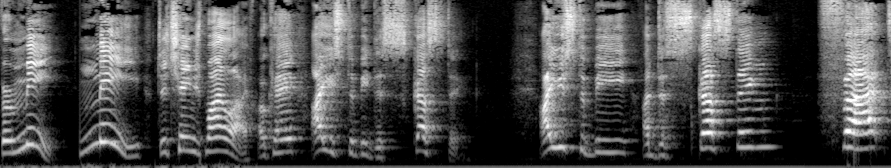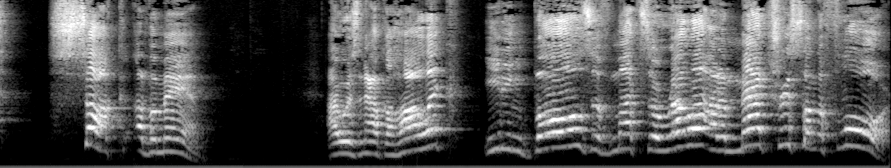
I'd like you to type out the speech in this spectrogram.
for me, me, to change my life, okay? I used to be disgusting. I used to be a disgusting, fat suck of a man. I was an alcoholic, eating balls of mozzarella on a mattress on the floor,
